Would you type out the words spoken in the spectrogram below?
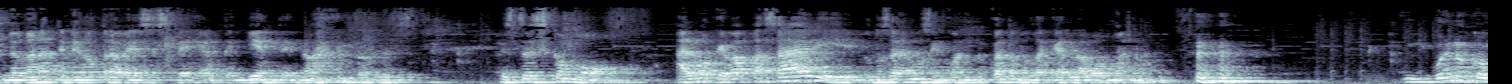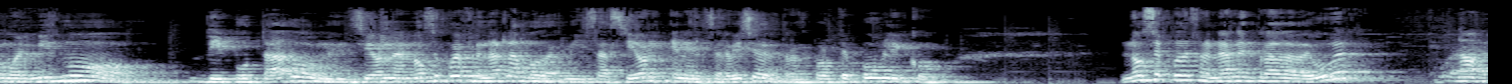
y nos van a tener otra vez este, al pendiente, ¿no? Entonces, esto es como algo que va a pasar y pues no sabemos en cuánto, cuánto nos va a caer la bomba, ¿no? y bueno, como el mismo diputado menciona, no se puede frenar la modernización en el servicio del transporte público. ¿No se puede frenar la entrada de Uber? No,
